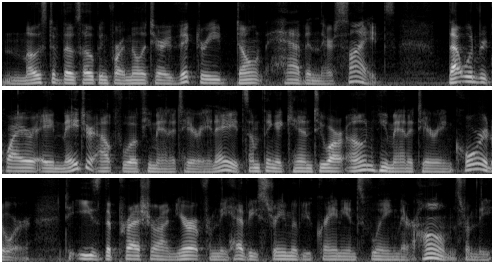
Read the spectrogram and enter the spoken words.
most of those hoping for a military victory don't have in their sights. That would require a major outflow of humanitarian aid, something akin to our own humanitarian corridor, to ease the pressure on Europe from the heavy stream of Ukrainians fleeing their homes, from the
